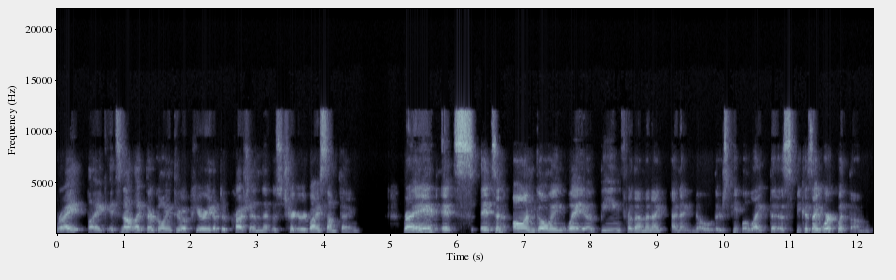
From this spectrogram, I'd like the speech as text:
right? Like it's not like they're going through a period of depression that was triggered by something right it's it's an ongoing way of being for them and i and i know there's people like this because i work with them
